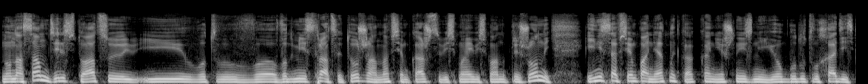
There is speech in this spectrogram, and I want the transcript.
но на самом деле ситуацию и вот в, в администрации тоже, она всем кажется весьма и весьма напряженной, и не совсем понятно, как конечно, из нее будут выходить.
